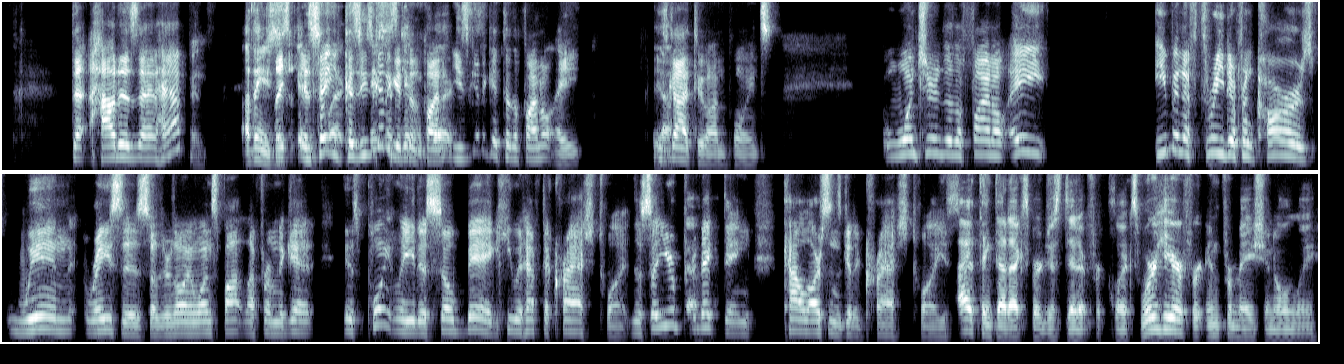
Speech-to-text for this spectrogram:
that how does that happen? I think he's Like, just because he's clicks. gonna get to the final. He's gonna get to the final eight. He's Yeah. got to on points. Once you're to the final eight, even if three different cars win races, so there's only one spot left for him to get, his point lead is so big he would have to crash twice. So you're Yeah. predicting Kyle Larson's going to crash twice. I think that expert just did it for clicks. We're here for information only.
